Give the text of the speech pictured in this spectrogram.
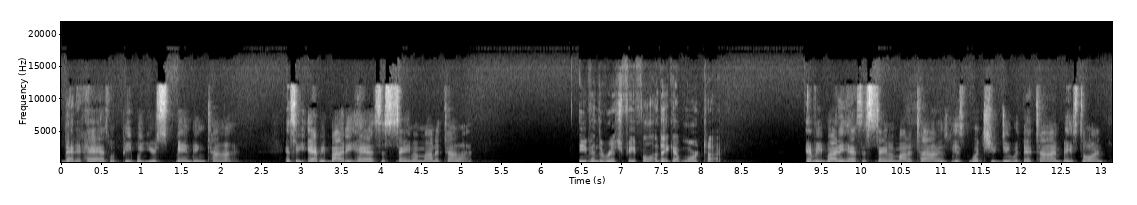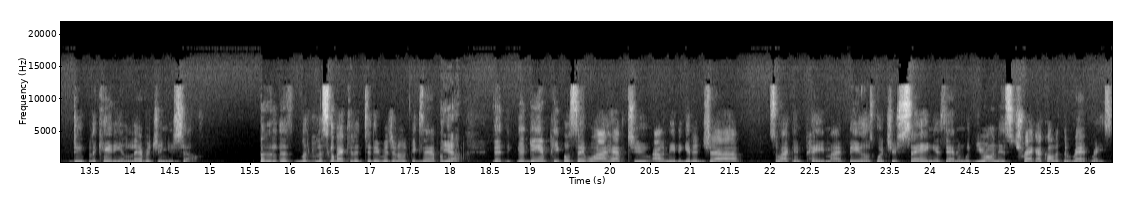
that it has. But people, you're spending time, and see, everybody has the same amount of time. Even the rich people, they got more time. everybody has the same amount of time. It's, it's what you do with that time based on duplicating and leveraging yourself. But let's, but let's go back to the to the original example. Yeah. Again, people say, "Well, I have to. I need to get a job so I can pay my bills." What you're saying is that, and what- you're on this track. I call it the rat race.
